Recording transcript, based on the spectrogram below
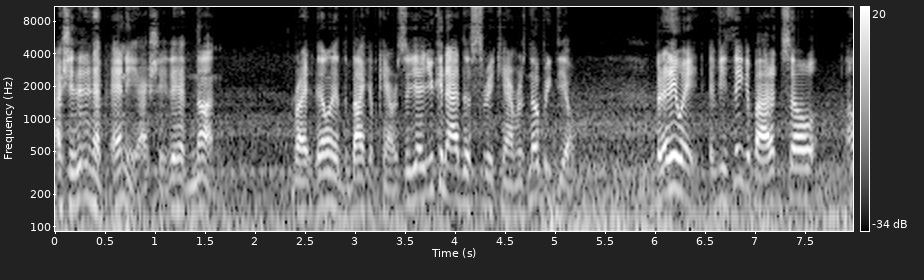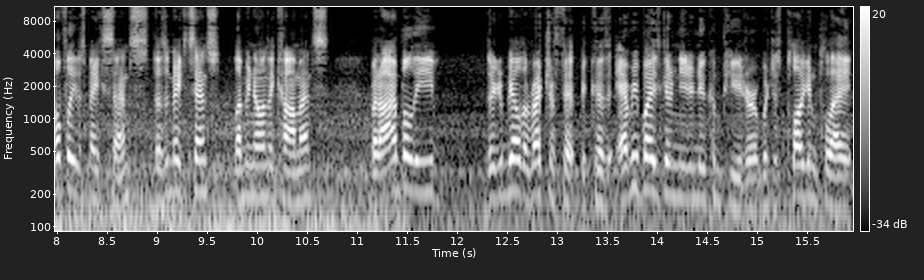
Actually, they didn't have any, actually. They had none, right? They only had the backup camera. So yeah, you can add those three cameras, no big deal. But anyway, if you think about it, so hopefully this makes sense. Does it make sense? Let me know in the comments. But I believe they're gonna be able to retrofit because everybody's gonna need a new computer, which is plug and play.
